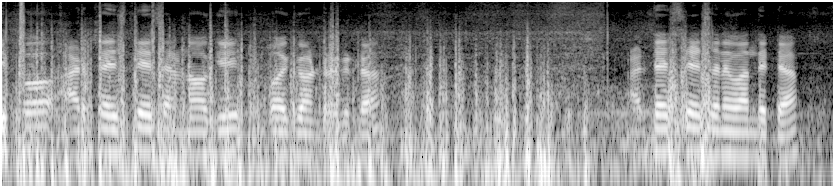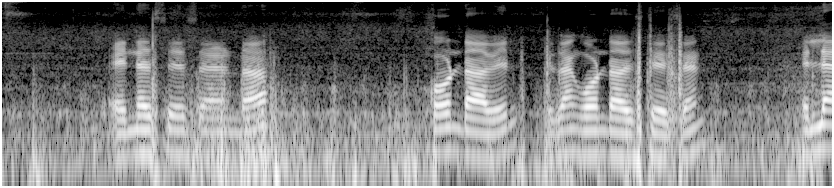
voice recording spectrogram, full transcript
இப்போ அடுத்த ஸ்டேஷன் நோக்கி போய்க்கொண்டிருக்கட்டும் அடுத்த ஸ்டேஷனுக்கு வந்துட்டோம் என்ன ஸ்டேஷன்டா கோண்டாவில் இதுதான் கோண்டா ஸ்டேஷன் எல்லா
